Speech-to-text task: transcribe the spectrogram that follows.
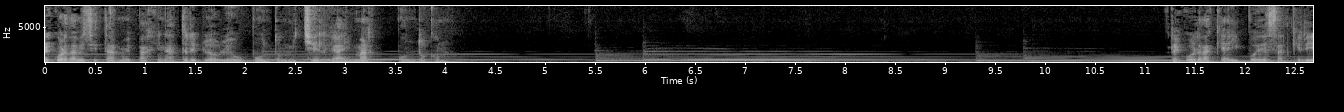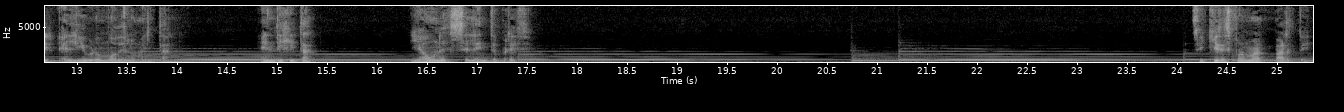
Recuerda visitar mi página www.michelgaymark.com. Recuerda que ahí puedes adquirir el libro Modelo Mental en digital y a un excelente precio. Si quieres formar parte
